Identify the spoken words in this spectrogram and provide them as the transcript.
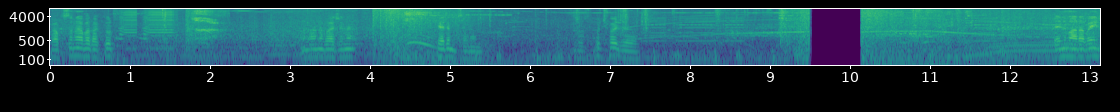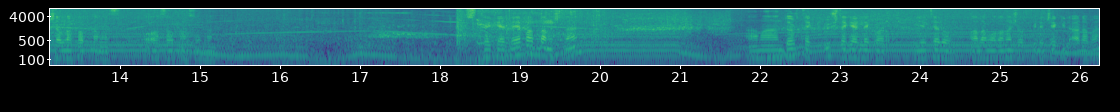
Kapısına badak dur. Ananı bacını sikerim senin. Bu çocuğu. Benim araba inşallah patlamaz. O asabdan sonra. Tekerleğe patlamış lan. Aman dört tek, üç tekerlek var. Yeter o. Adam olana çok bile çekil araba.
